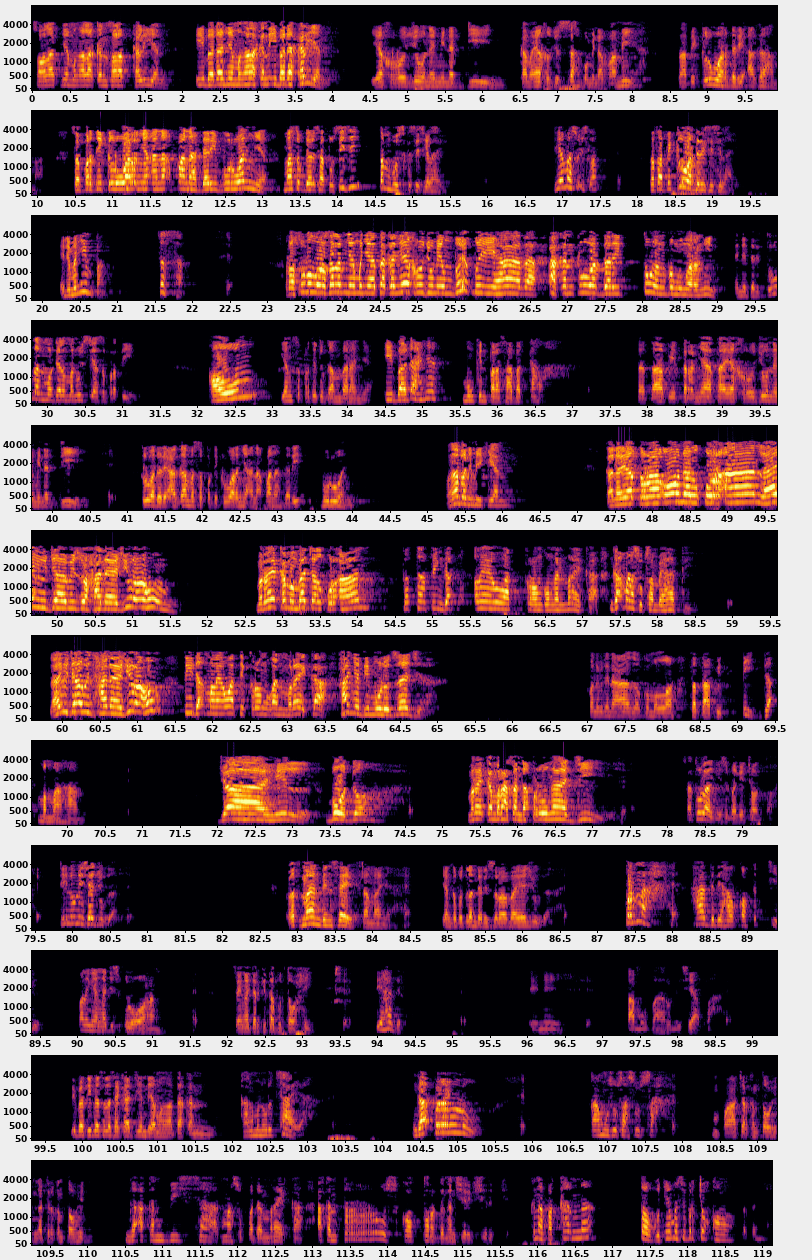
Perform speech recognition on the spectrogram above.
Salatnya mengalahkan salat kalian, ibadahnya mengalahkan ibadah kalian. Yakhrujuna minad din kama yakhrujus sahbu minar ramiyah. Tapi keluar dari agama. Seperti keluarnya anak panah dari buruannya. Masuk dari satu sisi, tembus ke sisi lain. Dia masuk Islam. Tetapi keluar dari sisi lain. Ini menyimpang. Sesat. Rasulullah SAW yang menyatakan ya min dhidhi akan keluar dari tulang punggung orang ini. Ini dari turunan model manusia seperti ini. Kaum yang seperti itu gambarannya. Ibadahnya mungkin para sahabat kalah. Tetapi ternyata ya min ad-din. Keluar dari agama seperti keluarnya anak panah dari buruannya. Mengapa demikian? Karena yaqra'una al-Qur'an la yujawizu hanajirahum. Mereka membaca Al-Quran, tetapi nggak lewat kerongkongan mereka, nggak masuk sampai hati. La yujawid hanajirahum tidak melewati kerongkongan mereka, hanya di mulut saja. Tetapi tidak memahami. Jahil, bodoh. Mereka merasa nggak perlu ngaji. Satu lagi sebagai contoh. Di Indonesia juga. Uthman bin Saif namanya. Yang kebetulan dari Surabaya juga. Pernah hadir di halqah kecil. Paling yang ngaji 10 orang. Saya ngajar kitab Tauhid. Dia hadir. Ini tamu baru nih siapa? Tiba-tiba selesai kajian dia mengatakan, kalau menurut saya, nggak perlu kamu susah-susah mengajarkan tauhid, mengajarkan tauhid nggak akan bisa masuk pada mereka, akan terus kotor dengan syirik-syirik. Kenapa? Karena togutnya masih bercokol, katanya.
